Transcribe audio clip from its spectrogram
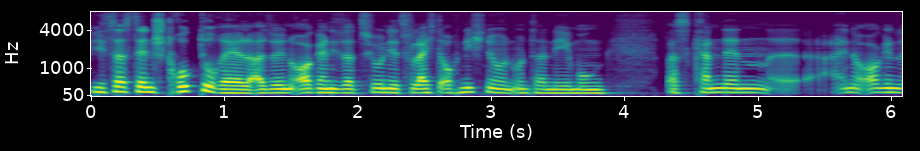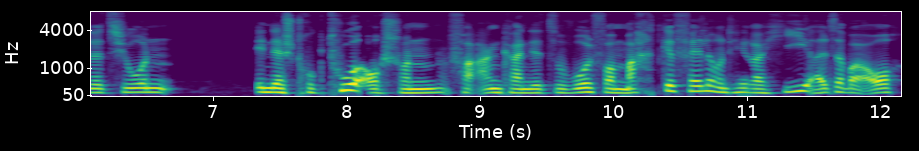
Wie ist das denn strukturell, also in Organisationen, jetzt vielleicht auch nicht nur in Unternehmungen? Was kann denn äh, eine Organisation in der Struktur auch schon verankern, jetzt sowohl vom Machtgefälle und Hierarchie, als aber auch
